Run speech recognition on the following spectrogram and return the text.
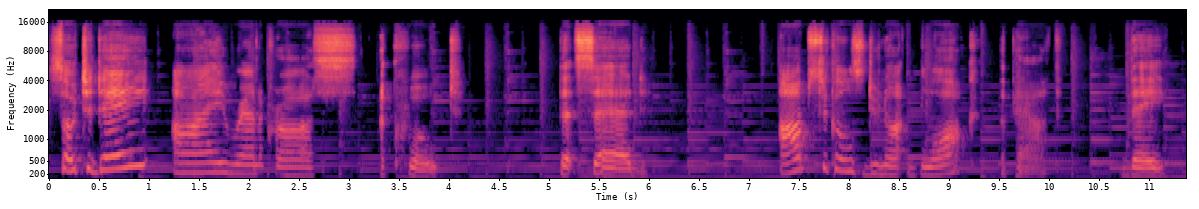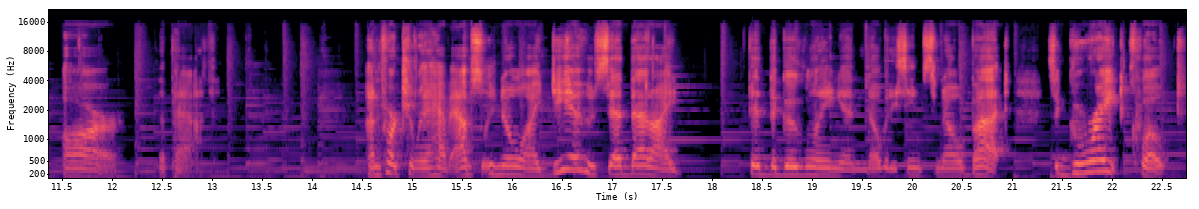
So today I ran across a quote that said, Obstacles do not block the path, they are the path. Unfortunately, I have absolutely no idea who said that. I did the Googling and nobody seems to know, but it's a great quote.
